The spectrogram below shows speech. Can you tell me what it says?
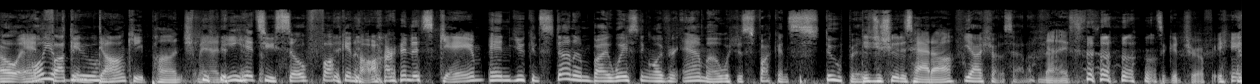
Oh, all and you fucking do- donkey punch, man. He hits you so fucking hard in this game. and you can stun him by wasting all of your ammo, which is fucking stupid. Did you shoot his hat off? Yeah, I shot his hat off. Nice. That's a good trophy.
